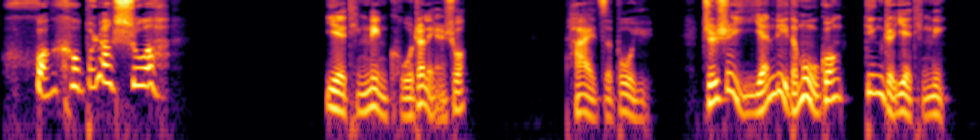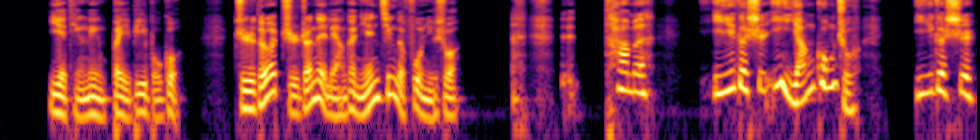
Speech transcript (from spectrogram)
皇后不让说。”叶廷令苦着脸说。太子不语，只是以严厉的目光盯着叶廷令。叶廷令被逼不过。只得指着那两个年轻的妇女说：“他们一个是益阳公主，一个是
